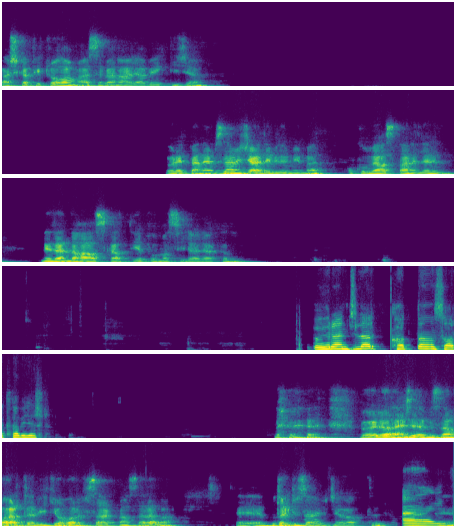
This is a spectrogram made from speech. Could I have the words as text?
Başka fikri olan varsa ben hala bekleyeceğim. Öğretmenlerimizden rica edebilir miyim ben? Okul ve hastanelerin neden daha az katlı yapılmasıyla alakalı. Öğrenciler kattan sarkabilir. Böyle öğrencilerimiz de var tabii ki. Umarım sarkmazlar ama e, bu da güzel bir cevaptı. Eğer bir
